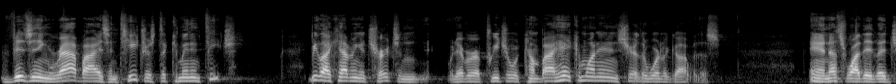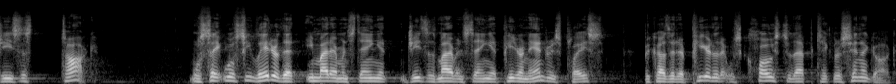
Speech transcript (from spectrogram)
visiting rabbis and teachers to come in and teach It'd be like having a church and whenever a preacher would come by, hey, come on in and share the word of God with us. And that's why they let Jesus talk. We'll, say, we'll see later that he might have been staying at, Jesus might have been staying at Peter and Andrew's place because it appeared that it was close to that particular synagogue.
